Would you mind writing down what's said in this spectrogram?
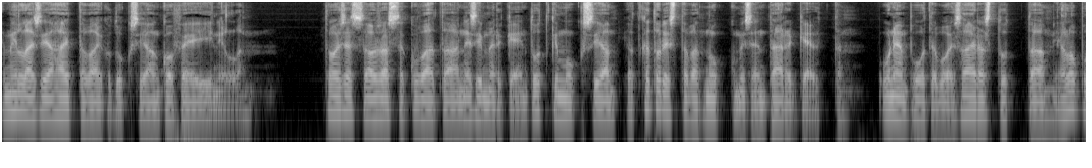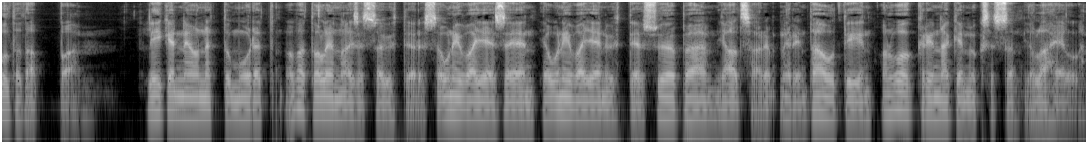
ja millaisia haittavaikutuksia on kofeiinilla. Toisessa osassa kuvataan esimerkkein tutkimuksia, jotka todistavat nukkumisen tärkeyttä. Unen puute voi sairastuttaa ja lopulta tappaa. Liikenneonnettomuudet ovat olennaisessa yhteydessä univajeeseen ja univajeen yhteys syöpään ja Alzheimerin tautiin on Walkerin näkemyksessä jo lähellä.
